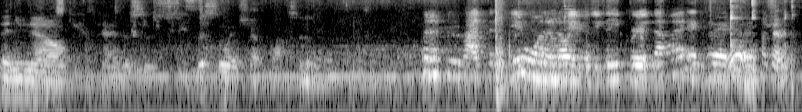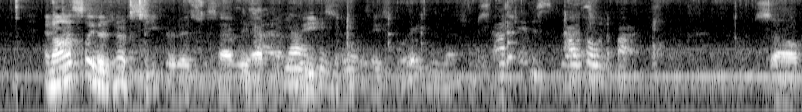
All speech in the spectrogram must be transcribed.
then you know, okay, this is this is the way Chef wants it. But if you like this, you want to know your secret that way. Exactly. And honestly, there's no secret. It's just how we have Yeah. to eat, so it tastes great. I was holding the pot. So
